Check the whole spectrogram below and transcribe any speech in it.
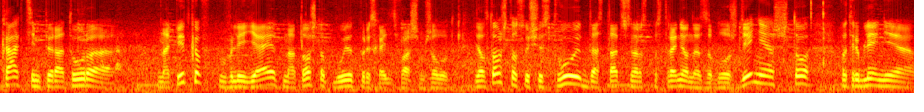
как температура напитков влияет на то, что будет происходить в вашем желудке. Дело в том, что существует достаточно распространенное заблуждение, что потребление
